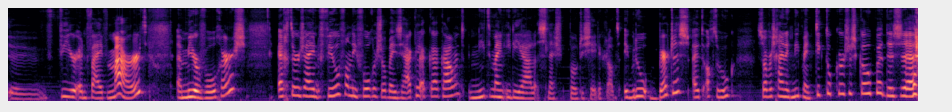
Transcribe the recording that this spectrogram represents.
uh, 4 en 5 maart meer volgers. Echter zijn veel van die volgers op mijn zakelijke account niet mijn ideale slash potentiële klant. Ik bedoel, Bertus uit de Achterhoek zal waarschijnlijk niet mijn TikTok-cursus kopen. Dus uh,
